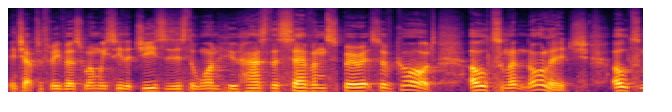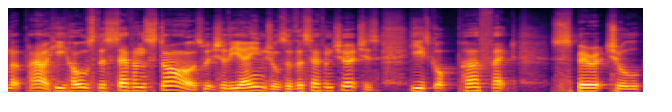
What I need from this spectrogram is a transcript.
In chapter 3, verse 1, we see that Jesus is the one who has the seven spirits of God, ultimate knowledge, ultimate power. He holds the seven stars, which are the angels of the seven churches. He's got perfect spiritual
